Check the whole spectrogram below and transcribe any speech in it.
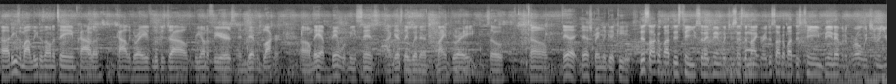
Uh, these are my leaders on the team, Kyla, Kyla Graves, Lucas Giles, Brianna Fears, and Devin Blocker. Um, they have been with me since, I guess they went in ninth grade. So um, they're, they're extremely good kids. Just talk about this team. You said they've been with you since the ninth grade. Just talk about this team being able to grow with you and you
